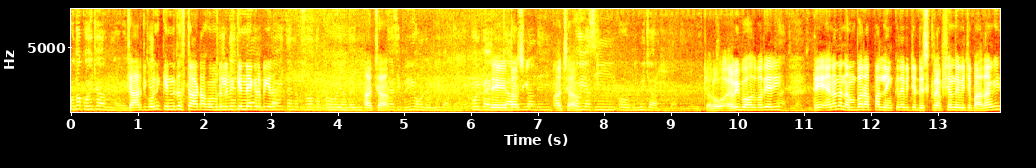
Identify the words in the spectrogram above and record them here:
ਉਹਦਾ ਕੋਈ ਚਾਰਜ ਨਹੀਂ ਹੈਗਾ ਚਾਰਜ ਕੋਈ ਨਹੀਂ ਕਿੰਨੇ ਤੋਂ ਸਟਾਰਟ ਆ ਹੋਮ ਡਿਲੀਵਰੀ ਕਿੰਨੇ ਕੁ ਰੁਪਏ ਦਾ? 300 ਤੋਂ ਉੱਪਰ ਹੋ ਜਾਂਦਾ ਜੀ। ਅੱਛਾ। ਤੇ ਅਸੀਂ ਫ੍ਰੀ ਹੋਮ ਡਿਲੀਵਰੀ ਕਰ ਦਿੰਦੇ ਹਾਂ। ਕੋਈ ਪੈਕੇਜ ਚਾਰਜ ਆਉਂਦੇ ਜੀ। ਅੱਛਾ। ਕੋਈ ਅਸੀਂ ਉਹ ਡਿਲੀਵਰੀ ਚਾਰਜ ਨਹੀਂ ਕਰਦੇ ਜੀ। ਚਲੋ ਇਹ ਵੀ ਬਹੁਤ ਵਧੀਆ ਜੀ। ਤੇ ਇਹਨਾਂ ਦਾ ਨੰਬਰ ਆਪਾਂ ਲਿੰਕ ਦੇ ਵਿੱਚ ਡਿਸਕ੍ਰਿਪਸ਼ਨ ਦੇ ਵਿੱਚ ਪਾ ਦਾਂਗੇ।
